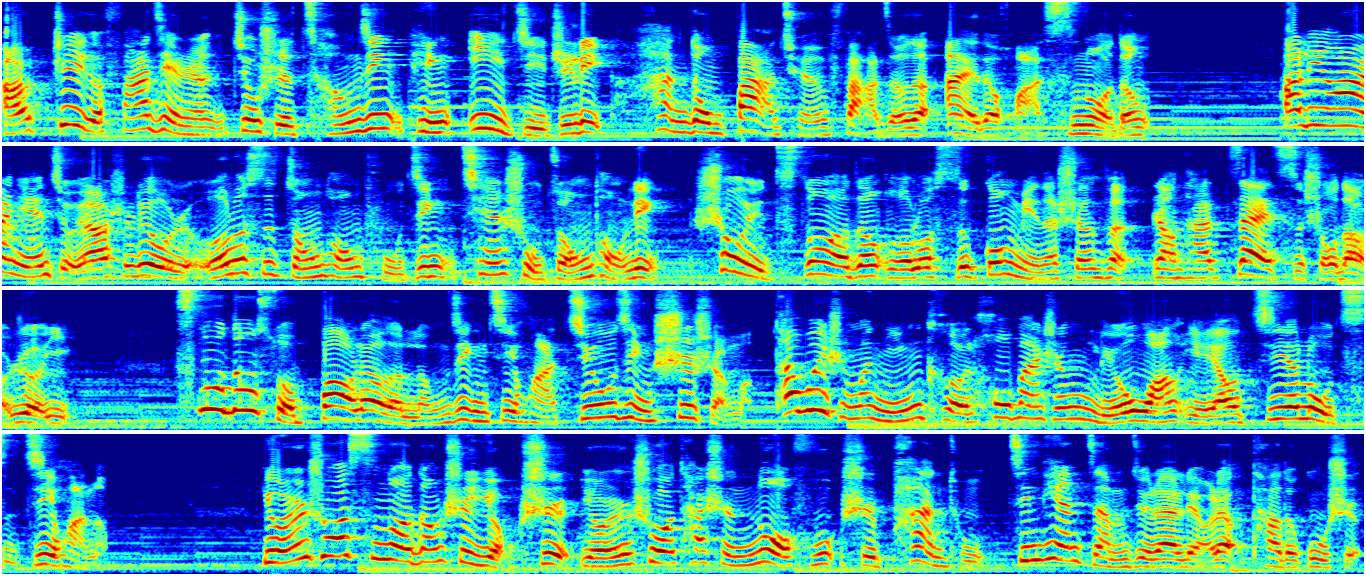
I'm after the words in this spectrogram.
而这个发件人就是曾经凭一己之力撼动霸权法则的爱德华·斯诺登。二零二二年九月二十六日，俄罗斯总统普京签署总统令，授予斯诺登俄罗斯公民的身份，让他再次受到热议。斯诺登所爆料的棱镜计划究竟是什么？他为什么宁可后半生流亡也要揭露此计划呢？有人说斯诺登是勇士，有人说他是懦夫，是叛徒。今天咱们就来聊聊他的故事。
